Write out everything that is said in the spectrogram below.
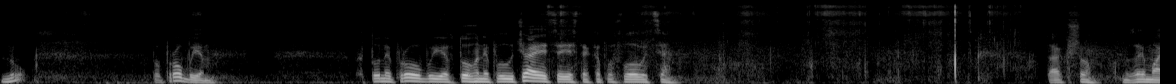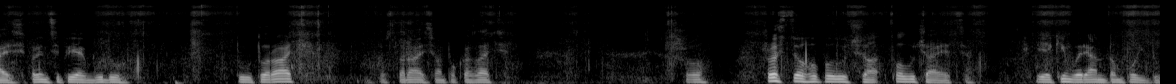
Ну, попробуємо. Хто не пробує, в того не виходить, є така пословиця. Так що займаюсь. В принципі, як буду тут орати, постараюсь вам показати, що, що з цього виходить і яким варіантом пойду.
